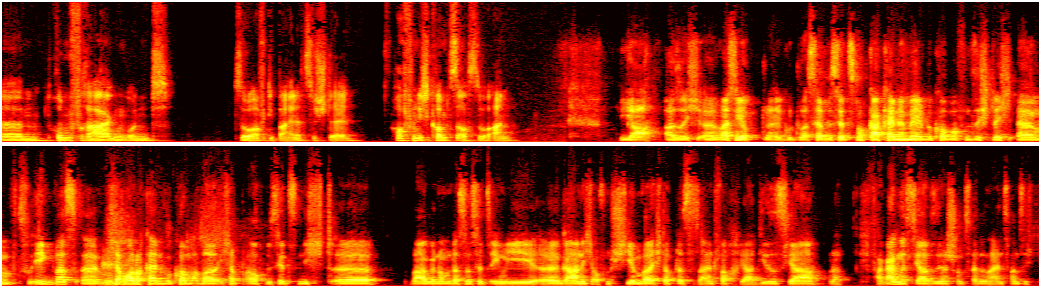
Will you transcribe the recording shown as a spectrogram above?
ähm, rumfragen und so auf die Beine zu stellen. Hoffentlich kommt es auch so an. Ja, also ich äh, weiß nicht, ob, na gut, du hast ja bis jetzt noch gar keine Mail bekommen, offensichtlich, ähm, zu irgendwas. Äh, ich habe auch noch keine bekommen, aber ich habe auch bis jetzt nicht äh, wahrgenommen, dass das jetzt irgendwie äh, gar nicht auf dem Schirm war. Ich glaube, das ist einfach ja dieses Jahr oder vergangenes Jahr, wir sind ja schon 2021,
